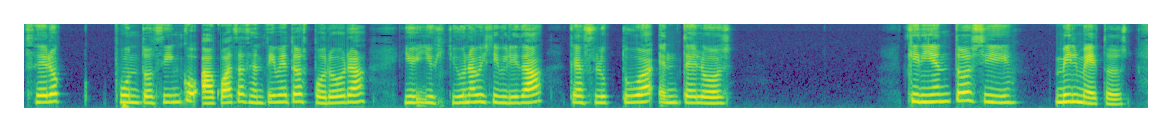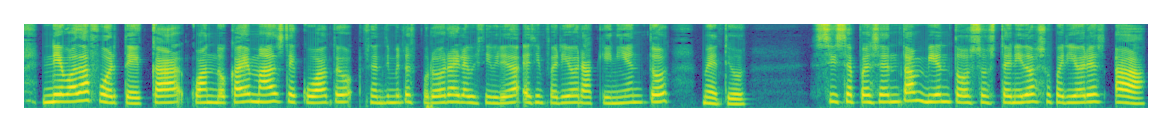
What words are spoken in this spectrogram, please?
0.5 a 4 centímetros por hora y, una visibilidad que fluctúa entre los 500 y 1000 metros. Nevada fuerte ca cuando cae más de 4 centímetros por hora y la visibilidad es inferior a 500 metros. Si se presentan vientos sostenidos superiores a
